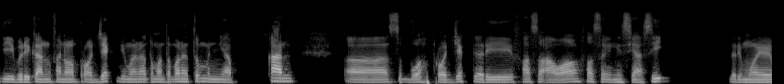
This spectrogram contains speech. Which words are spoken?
diberikan final project di mana teman-teman itu menyiapkan uh, sebuah project dari fase awal, fase inisiasi dari mulai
